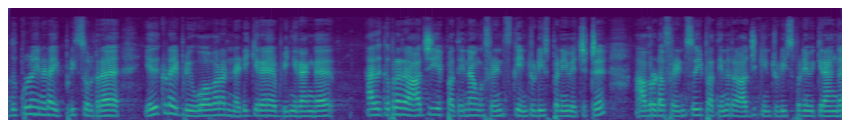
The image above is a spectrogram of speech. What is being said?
அதுக்குள்ளே என்னடா இப்படி சொல்கிற எதுக்குடா இப்படி ஓவராக நடிக்கிற? அப்படிங்கிறாங்க. அதுக்கப்புறம் ராஜியை பார்த்தீங்கன்னா அவங்க ஃப்ரெண்ட்ஸ்க்கு இன்ட்ரடியூஸ் பண்ணி வச்சுட்டு அவரோட ஃப்ரெண்ட்ஸையும் பார்த்தீங்கன்னா ராஜிக்கு இன்ட்ரடியூஸ் பண்ணி வைக்கிறாங்க.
